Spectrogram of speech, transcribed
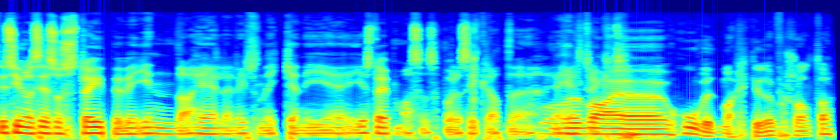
til syvende og sist så støyper vi inn da hele elektronikken i, i støypemasse, for å sikre at det er helt trygt. Hva er hovedmarkedet for sånt, da?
